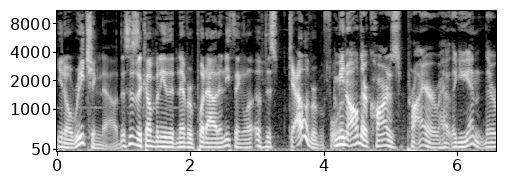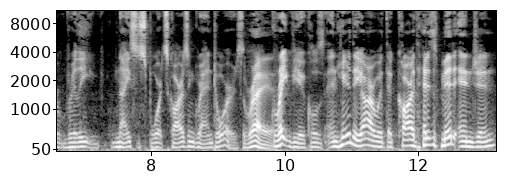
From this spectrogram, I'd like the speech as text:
you know, reaching now. This is a company that never put out anything of this caliber before. I mean, all their cars prior, have, like again, they're really nice sports cars and Grand Tours. Right. Great vehicles, and here they are with a car that is mid-engine.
